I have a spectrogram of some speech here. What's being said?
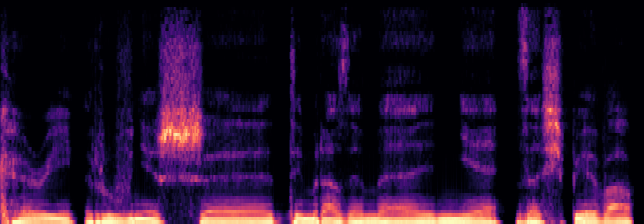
Carey również e, tym razem nie zaśpiewa,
